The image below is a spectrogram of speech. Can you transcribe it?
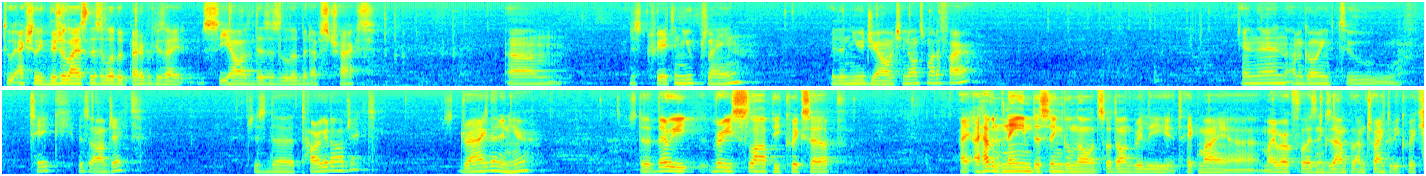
to actually visualize this a little bit better because I see how this is a little bit abstract. Um, just create a new plane with a new geometry nodes modifier. And then I'm going to take this object, which is the target object, just drag that in here. Just a very, very sloppy, quick setup. I, I haven't named a single node, so don't really take my, uh, my workflow as an example. I'm trying to be quick.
